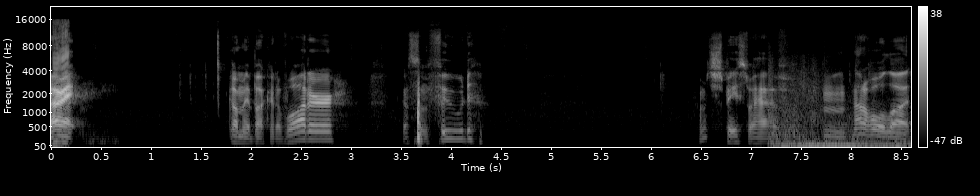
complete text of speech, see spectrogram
Alright. Got my bucket of water. Got some food. How much space do I have? Hmm, not a whole lot.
